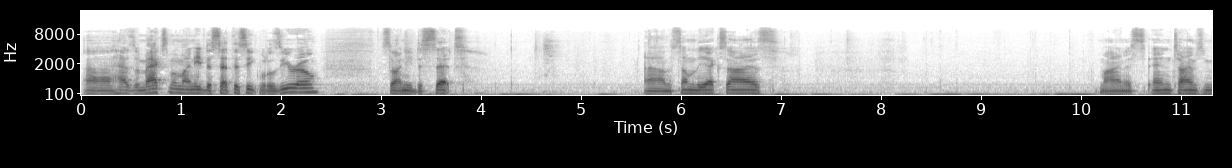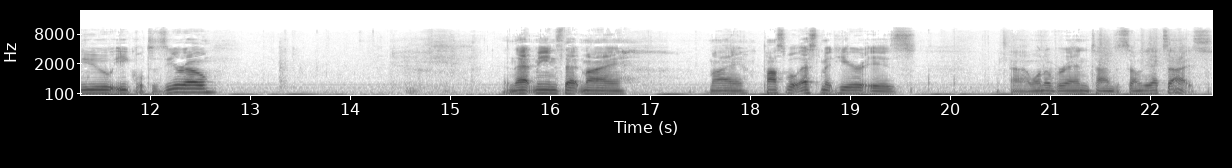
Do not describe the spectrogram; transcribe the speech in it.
uh, has a maximum. I need to set this equal to 0. So I need to set the sum of the xi's minus n times mu equal to 0. And that means that my, my possible estimate here is uh, 1 over n times the sum of the xi's,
